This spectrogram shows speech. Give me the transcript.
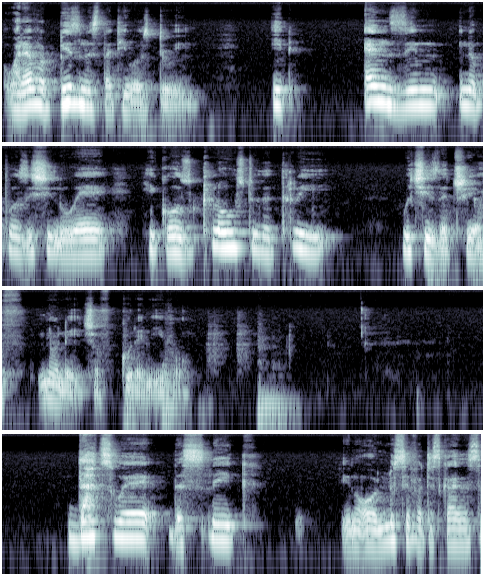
whatever business that he was doing, it ends him in a position where he goes close to the tree, which is the tree of knowledge of good and evil. that's where the snake, you know, or Lucifer disguises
